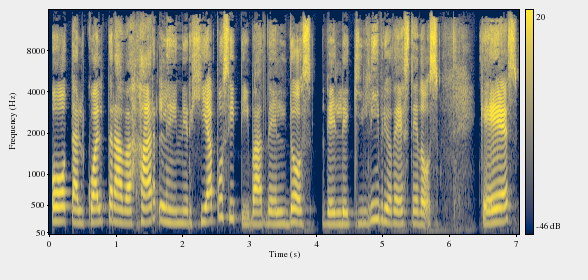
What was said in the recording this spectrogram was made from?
o tal cual trabajar la energía positiva del 2, del equilibrio de este 2, que es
